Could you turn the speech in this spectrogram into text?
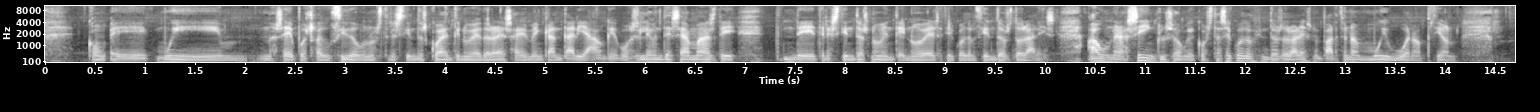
eh, muy, no sé, pues reducido, unos 349 dólares, a mí me encantaría, aunque posiblemente sea más de, de 399, es decir, 400 dólares. Aún así, incluso aunque costase 400 dólares, me parece una muy buena opción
